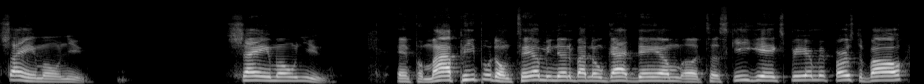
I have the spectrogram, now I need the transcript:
Shame on you. Shame on you. And for my people, don't tell me nothing about no goddamn uh, Tuskegee experiment. First of all,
